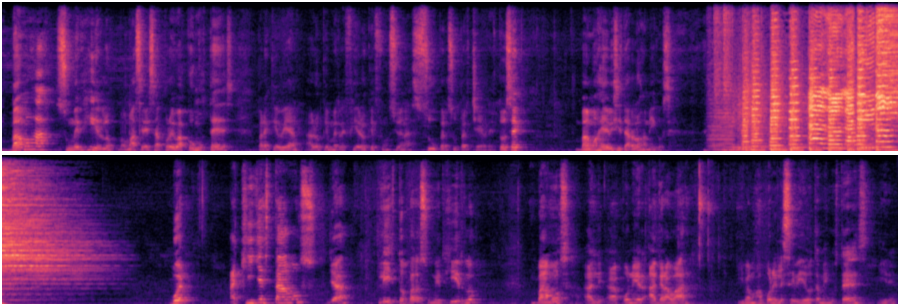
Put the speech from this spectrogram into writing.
vamos a sumergirlo, vamos a hacer esa prueba con ustedes para que vean a lo que me refiero que funciona súper, súper chévere. Entonces, vamos a ir a visitar a los amigos. Bueno, aquí ya estamos, ya listo para sumergirlo. Vamos a, poner a grabar y vamos a poner ese video también a ustedes. Miren,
